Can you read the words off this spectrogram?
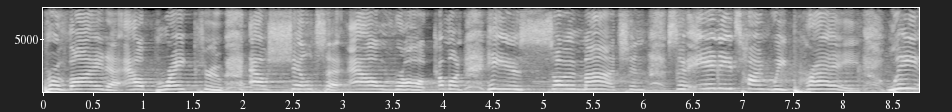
provider, our breakthrough, our shelter, our rock. Come on, He is so much. And so anytime we pray, we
